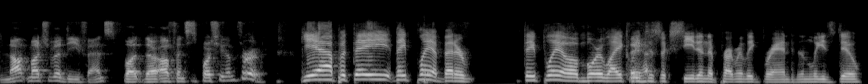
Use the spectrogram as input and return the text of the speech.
not much of a defense, but their offense is pushing them through. Yeah, but they they play a better they play a more likely ha- to succeed in the Premier League brand than Leeds do.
